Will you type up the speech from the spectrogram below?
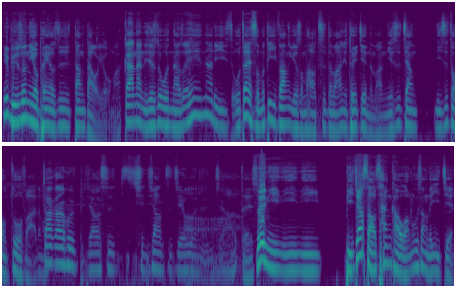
因为比如说你有朋友是当导游嘛，刚刚那你就是问他说：“哎，那里我在什么地方有什么好吃的吗？你推荐的吗？”你是这样。你是这种做法的吗？大概会比较是倾向直接问人家，对，所以你你你比较少参考网络上的意见。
